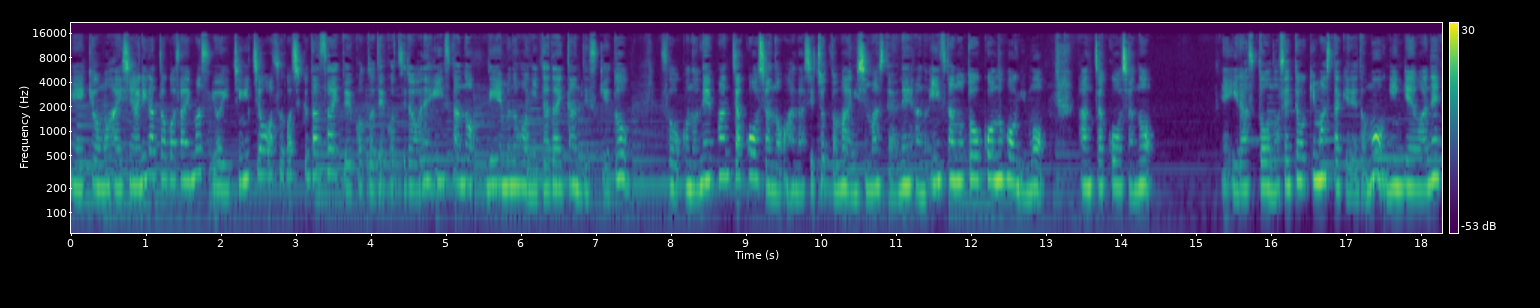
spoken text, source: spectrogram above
えー、今日も配信ありがとうございます。良い一日をお過ごしください。ということでこちらはねインスタの DM の方にいただいたんですけどそうこのねパンチャ校舎のお話ちょっと前にしましたよね。あのインスタの投稿の方にもパンチャ校舎のイラストを載せておきましたけれども、人間はね、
